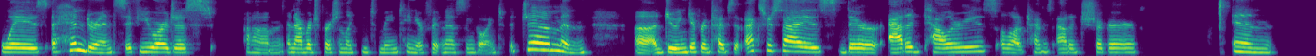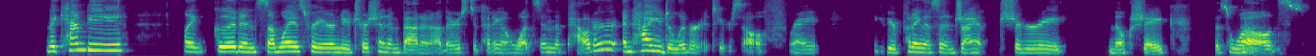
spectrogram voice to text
ways a hindrance if you are just um, an average person looking to maintain your fitness and going to the gym and uh, doing different types of exercise. They're added calories, a lot of times added sugar, and they can be like good in some ways for your nutrition and bad in others depending on what's in the powder and how you deliver it to yourself right if you're putting this in a giant sugary milkshake as well. Mm-hmm. it's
